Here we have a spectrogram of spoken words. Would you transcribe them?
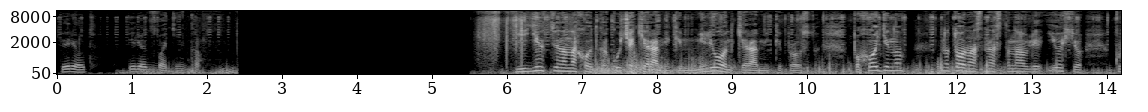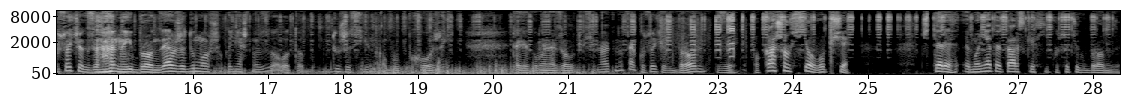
Вперед, вперед, батенька. Единственная находка, куча керамики, миллион керамики просто. Походіно, но то нас не останавливає. І ось о, кусочок зеленої бронзи. Я вже думав, що, звісно, золото дуже сильно був похожий. Так як у мене золото 17, ну це кусочок бронзи. Поки що все, взагалі. Чотири монети царських і кусочок бронзи.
